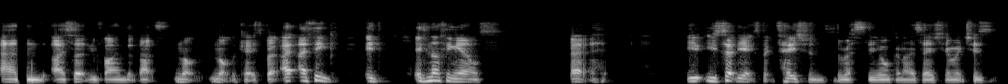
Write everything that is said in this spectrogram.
and I certainly find that that's not not the case. But I, I think it, if nothing else, uh, you, you set the expectation for the rest of the organization, which is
